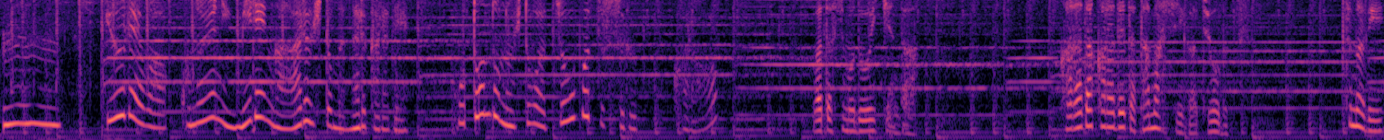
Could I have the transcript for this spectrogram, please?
うーん幽霊はこの世に未練がある人がなるからでほとんどの人は成仏するから？私も同意見だ。体から出た魂が成仏。つまり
